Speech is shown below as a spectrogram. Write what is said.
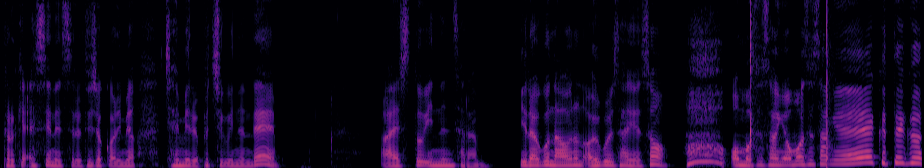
그렇게 SNS를 뒤적거리며 재미를 붙이고 있는데 알 수도 있는 사람이라고 나오는 얼굴 사이에서 헉, 어머 세상에 어머 세상에 그때 그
